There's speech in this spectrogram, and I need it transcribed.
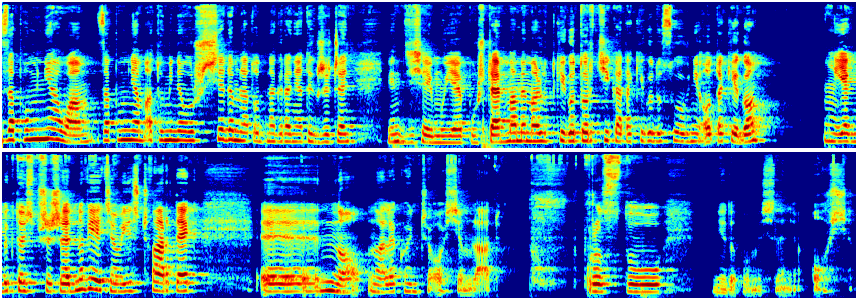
zapomniałam, zapomniałam, a to minęło już 7 lat od nagrania tych życzeń, więc dzisiaj mu je puszczę. Mamy malutkiego torcika, takiego dosłownie o takiego, jakby ktoś przyszedł. No wiecie, jest czwartek, yy, no, no ale kończy 8 lat. Po prostu nie do pomyślenia. 8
